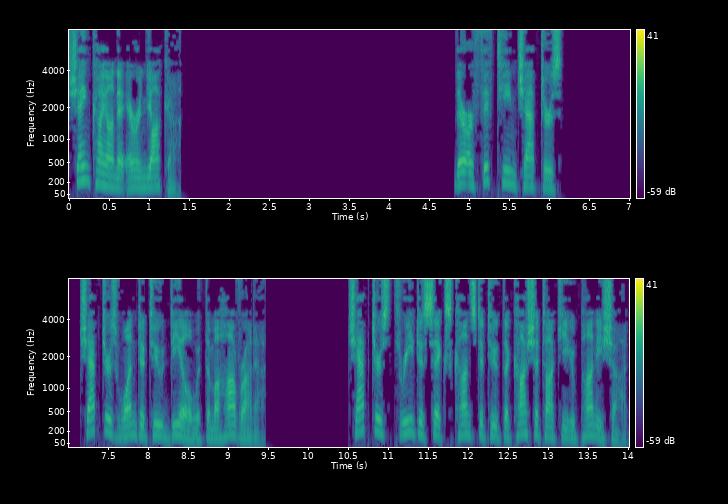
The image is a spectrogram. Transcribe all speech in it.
Shankayana Aranyaka There are 15 chapters Chapters 1 to 2 deal with the Mahavrata. Chapters 3 to 6 constitute the Kaushitaki Upanishad.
